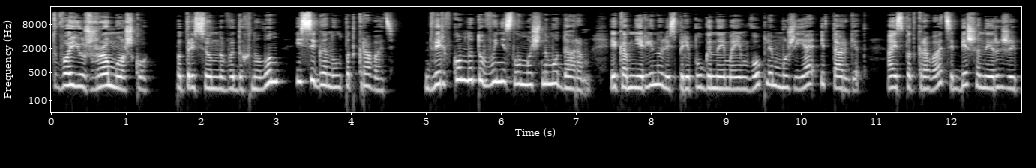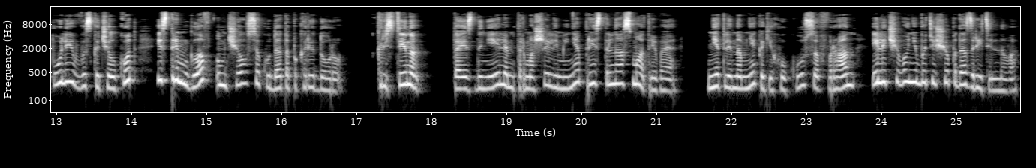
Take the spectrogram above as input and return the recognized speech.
«Твою ж ромашку!» – Потрясенно выдохнул он и сиганул под кровать. Дверь в комнату вынесла мощным ударом, и ко мне ринулись перепуганные моим воплем мужья и таргет, а из-под кровати бешеной рыжей пулей выскочил кот и стремглав умчался куда-то по коридору. «Кристина!» Таи с Даниэлем тормошили меня, пристально осматривая, нет ли на мне каких укусов, ран или чего-нибудь еще подозрительного,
